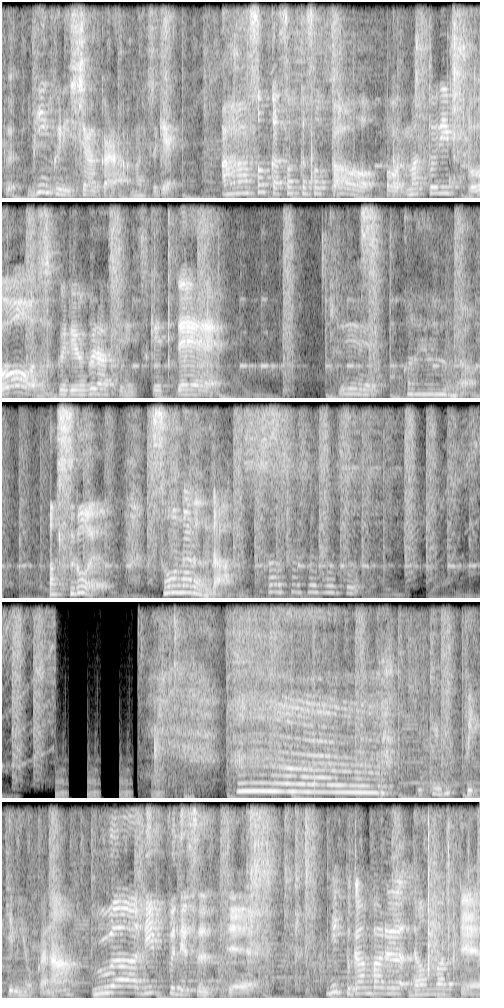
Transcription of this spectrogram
プ。ピンクにしちゃうからまつげ。あーそっかそっかそっか。そう。マットリップをスクリューブラシにつけて、でここからやるんだ。あすごい。そうなるんだ。そうそうそうそうそう。はー一回リップいってみようかな。うわーリップですって。リップ頑張る。頑張って。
